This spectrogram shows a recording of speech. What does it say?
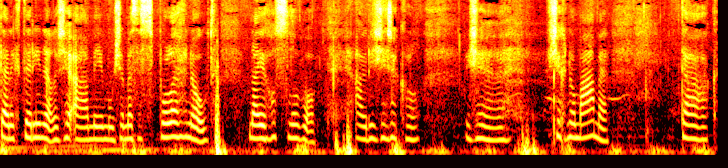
ten, který nelže a my můžeme se spolehnout na jeho slovo. A když řekl, že všechno máme, tak,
